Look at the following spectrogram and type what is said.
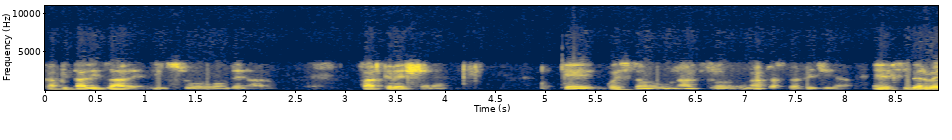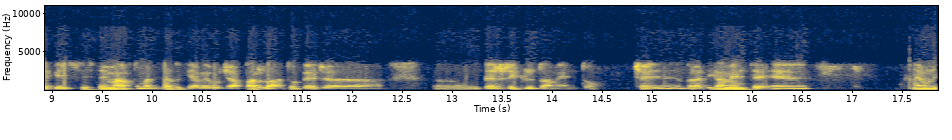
capitalizzare il suo denaro, far crescere, che questa è un un'altra strategia. E il Cyberway è il sistema automatizzato che avevo già parlato per, uh, per reclutamento, cioè praticamente è, è un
